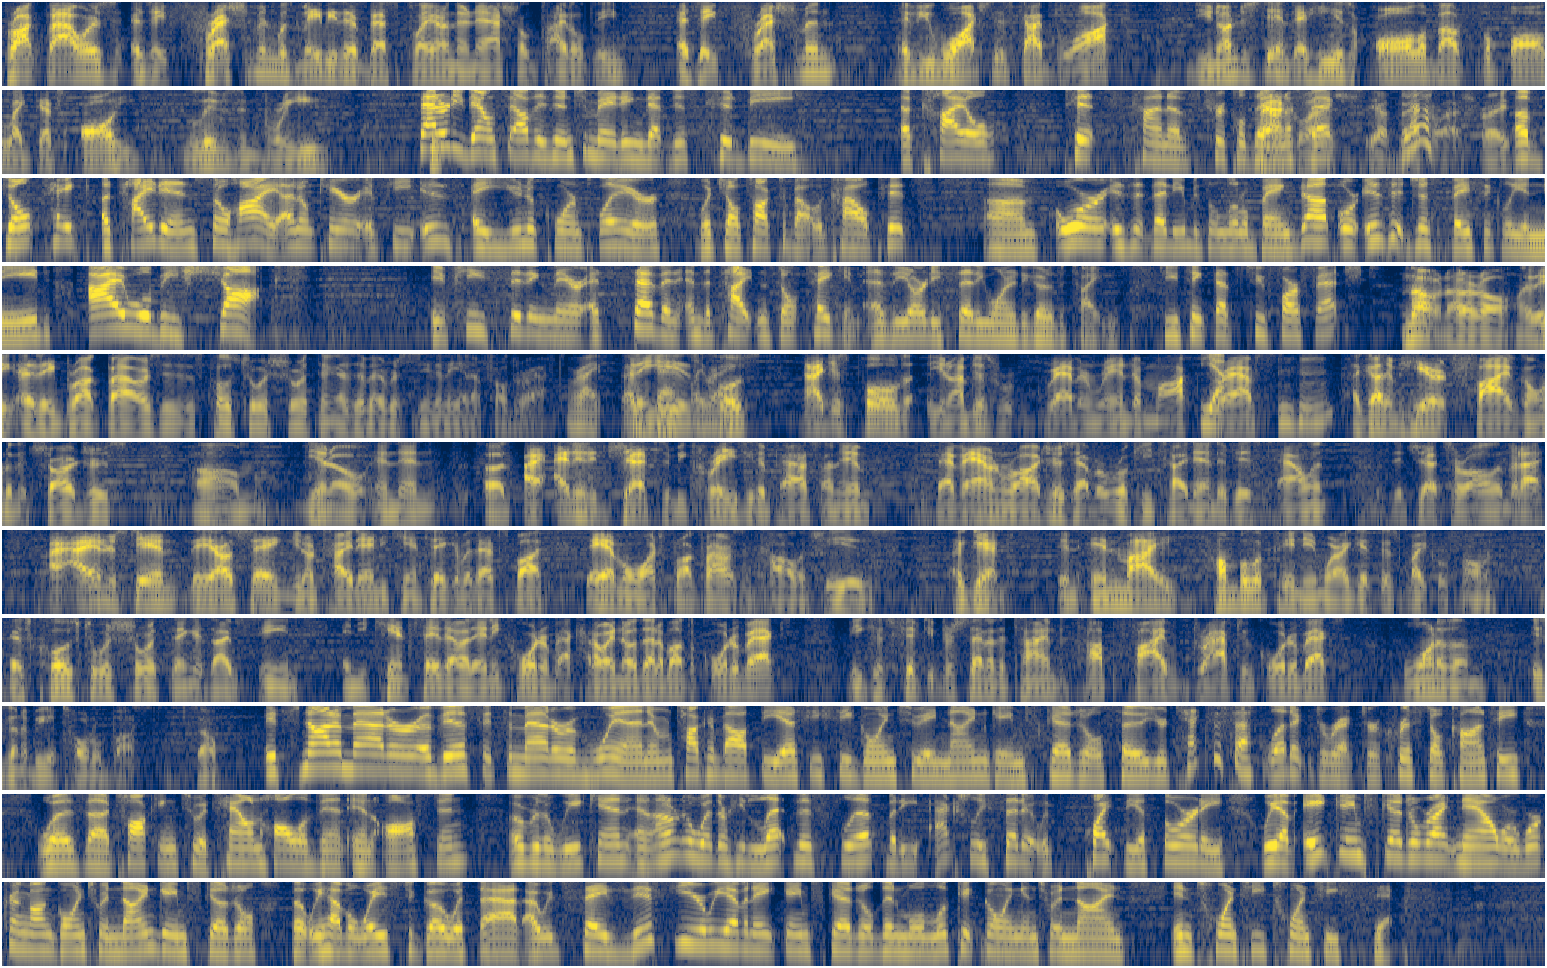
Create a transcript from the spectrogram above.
Brock Bowers as a freshman was maybe their best player on their national title team as a freshman? Have you watched this guy block? Do you understand that he is all about football? Like that's all he lives and breathes. Saturday Down South is intimating that this could be a Kyle Pitts kind of trickle down Backlash. effect. Yeah, backlash, right? Of don't take a tight end so high. I don't care if he is a unicorn player, which y'all talked about with Kyle Pitts. Um, or is it that he was a little banged up? Or is it just basically a need? I will be shocked if he's sitting there at seven and the Titans don't take him, as he already said he wanted to go to the Titans. Do you think that's too far fetched? No, not at all. I think I think Brock Bowers is as close to a sure thing as I've ever seen in the NFL draft. Right, I think he is right. close. Now, I just pulled. You know, I'm just r- grabbing random mock Yeah. drafts. Mhm. I got him here at five, going to the Chargers. Um, you know, and then uh, I, I think the Jets would be crazy to pass on him. Have Aaron Rodgers have a rookie tight end of his talent if the Jets are all in. But I, I, understand they are saying, you know, tight end, you can't take him at that spot. They haven't watched Brock Bowers in college. He is, again, in, in my humble opinion, where I get this microphone, as close to a sure thing as I've seen. And you can't say that about any quarterback. How do I know that about the quarterbacks? Because 50% of the time, the top five drafted quarterbacks, one of them is going to be a total bust. So It's not a matter of if, it's a matter of when. And we're talking about the SEC going to a nine game schedule. So, your Texas athletic director, Chris Del Conte, was uh, talking to a town hall event in Austin over the weekend. And I don't know whether he let this slip, but he actually said it with quite the authority. We have eight game schedule right now. We're working on going to a nine game schedule, but we have a ways to go with that. I would say this year we have an eight game schedule. Then we'll look at going into a nine in 2026.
